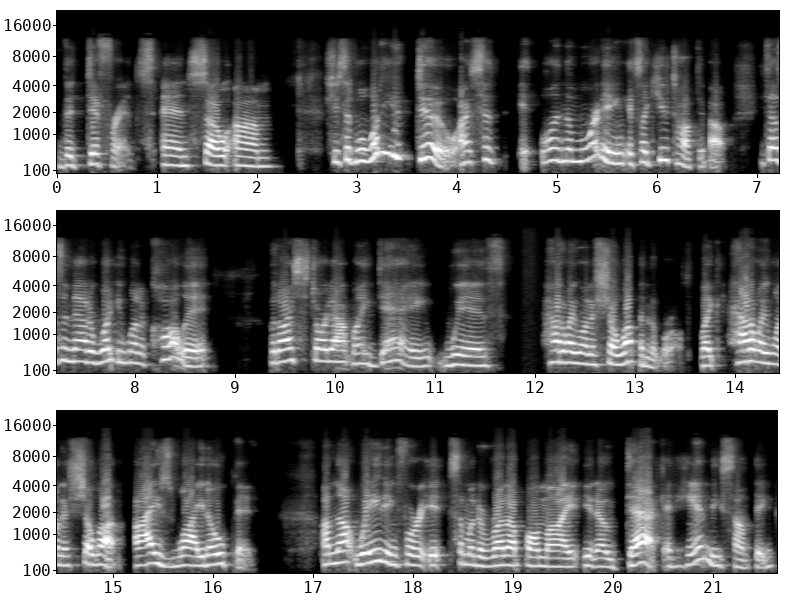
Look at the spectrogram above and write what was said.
the difference. And so um, she said, Well, what do you do? I said, Well, in the morning, it's like you talked about. It doesn't matter what you want to call it, but I start out my day with how do I want to show up in the world? Like, how do I want to show up? Eyes wide open. I'm not waiting for it someone to run up on my, you know, deck and hand me something.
